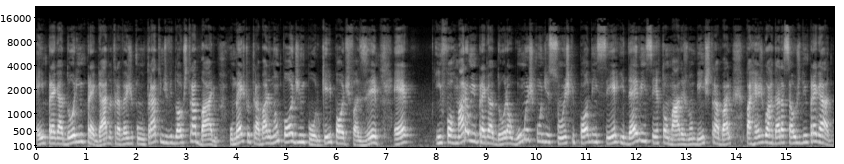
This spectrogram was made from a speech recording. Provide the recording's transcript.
é empregador e empregado através de contrato individual de trabalho. O médico do trabalho não pode impor. O que ele pode fazer é informar ao empregador algumas condições que podem ser e devem ser tomadas no ambiente de trabalho para resguardar a saúde do empregado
